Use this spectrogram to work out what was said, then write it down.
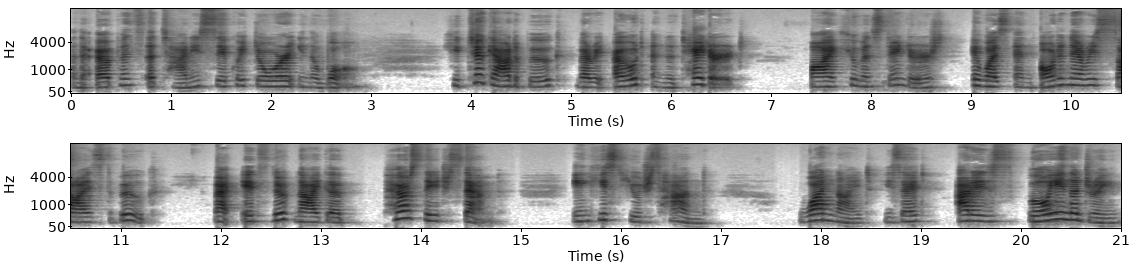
and opens a tiny secret door in the wall. He took out a book, very old and tattered. By human standards, it was an ordinary sized book, but it looked like a postage stamp in his huge hand. One night, he said, I is blowing a dream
